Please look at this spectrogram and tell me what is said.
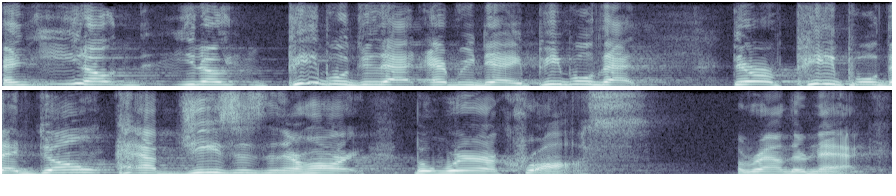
And you know, you know, people do that every day. People that there are people that don't have Jesus in their heart, but wear a cross around their neck.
